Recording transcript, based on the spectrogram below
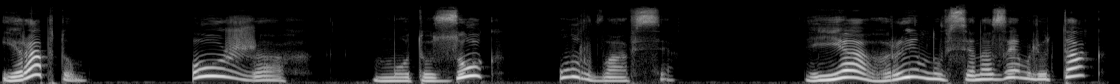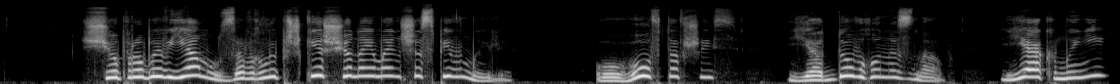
І раптом, о жах, мотузок урвався. Я гримнувся на землю так, що пробив яму завглибшки щонайменше з півмилі. Оговтавшись, я довго не знав, як мені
